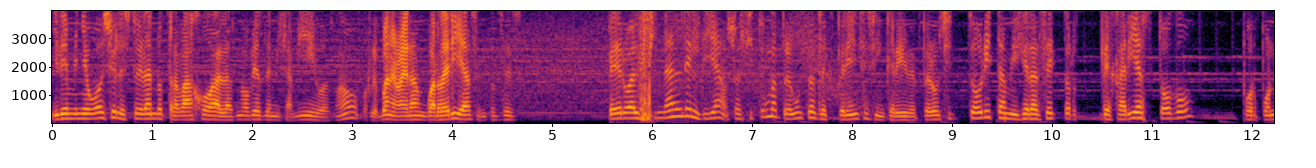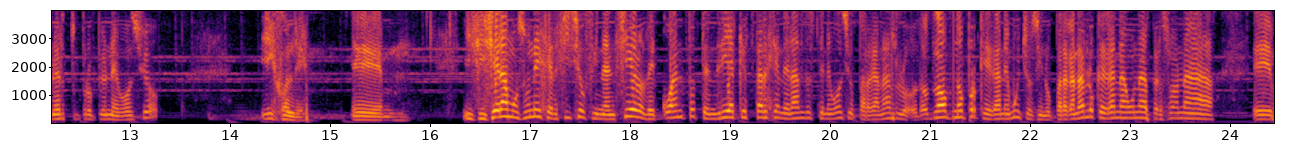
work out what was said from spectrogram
y de mi negocio le estoy dando trabajo a las novias de mis amigos, ¿no? Porque, bueno, eran guarderías, entonces... Pero al final del día, o sea, si tú me preguntas, la experiencia es increíble, pero si tú ahorita me dijeras, Héctor, ¿dejarías todo por poner tu propio negocio? Híjole, eh, y si hiciéramos un ejercicio financiero de cuánto tendría que estar generando este negocio para ganarlo, no, no porque gane mucho, sino para ganar lo que gana una persona, eh,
